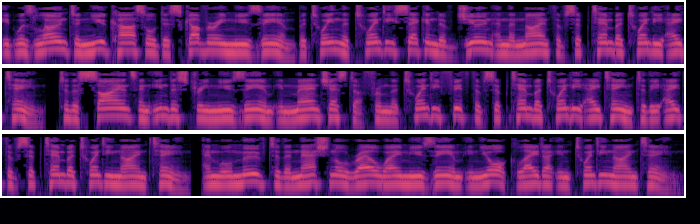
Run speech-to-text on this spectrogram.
It was loaned to Newcastle Discovery Museum between the 22nd of June and the 9th of September 2018, to the Science and Industry Museum in Manchester from the 25th of September 2018 to the 8th of September 2019, and will move to the National Railway Museum in York later in 2019.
